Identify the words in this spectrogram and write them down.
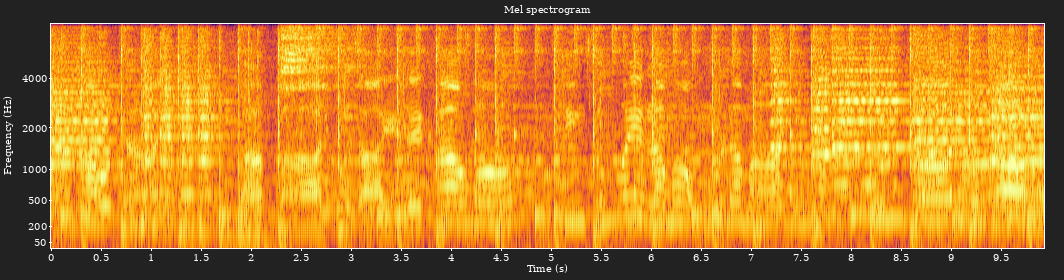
หนาใจตักบาตรก็ใส่ด้วยข้าวหอมทิ้งสวยละม่อมละไมคุณพรคงทำ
